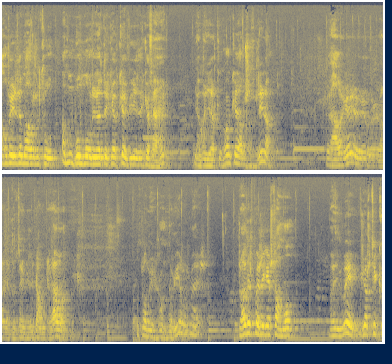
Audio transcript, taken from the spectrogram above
al vell de Malra tu, amb un molinet que, que havia de cafè, i amb allà tu com quedava la farina. Quedava que, que tot que com quedava. Però mira, com no havia res més. Però després aquest home va dir, bé, jo estic,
